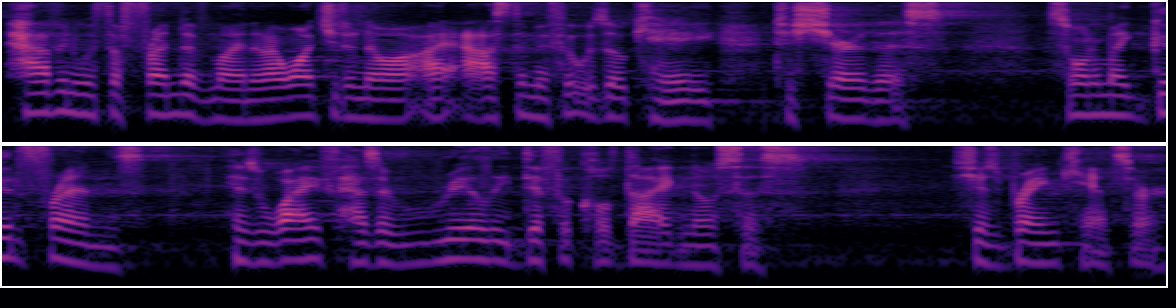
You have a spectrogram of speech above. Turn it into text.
having with a friend of mine. And I want you to know I asked him if it was okay to share this. So, one of my good friends, his wife has a really difficult diagnosis. She has brain cancer.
